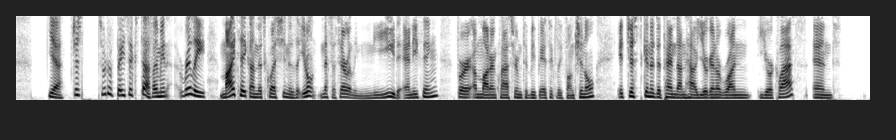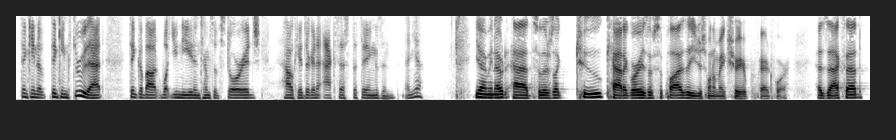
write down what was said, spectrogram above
Yeah, just sort of basic stuff. I mean, really, my take on this question is that you don't necessarily need anything for a modern classroom to be basically functional. It's just going to depend on how you're going to run your class and thinking of thinking through that, think about what you need in terms of storage, how kids are going to access the things and and yeah. Yeah, I mean, I would add so there's like two categories of supplies that you just want to make sure you're prepared for. As Zach said,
